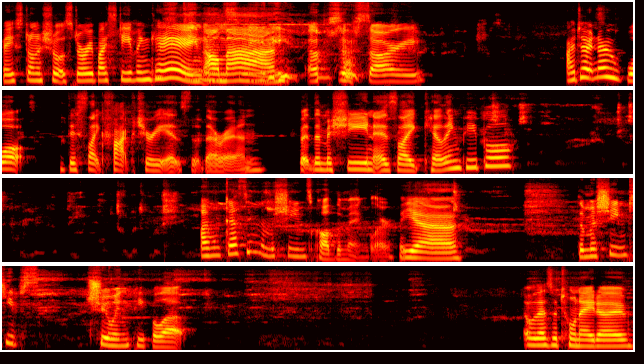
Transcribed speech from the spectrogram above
Based on a short story by Stephen King. oh Steven man. I'm so sorry. I don't know what this like factory is that they're in, but the machine is like killing people. I'm guessing the machine's called the Mangler. Yeah. The machine keeps chewing people up. Oh, there's a tornado.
